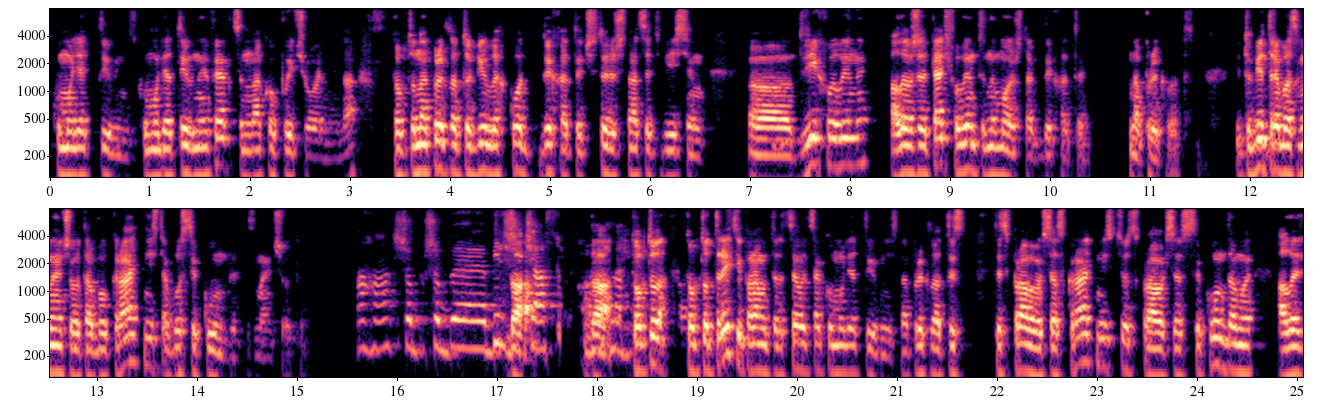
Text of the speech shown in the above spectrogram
кумулятивність. Кумулятивний ефект це накопичувальний. Да? Тобто, наприклад, тобі легко дихати 4, 16, 8 е, 2 хвилини, але вже 5 хвилин ти не можеш так дихати, наприклад. І тобі треба зменшувати або кратність, або секунди зменшувати. Ага, щоб, щоб е, більше Да, часу Да. можна Тобто, тобто третій параметр це оця кумулятивність. Наприклад, ти, ти справився з кратністю, справився з секундами, але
